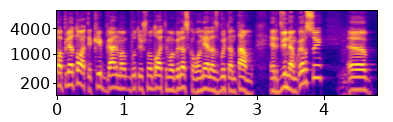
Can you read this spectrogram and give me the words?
paplėtoti, kaip galima būtų išnaudoti mobilias kolonėlės būtent tam erdviniam garsui. Mhm. E,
